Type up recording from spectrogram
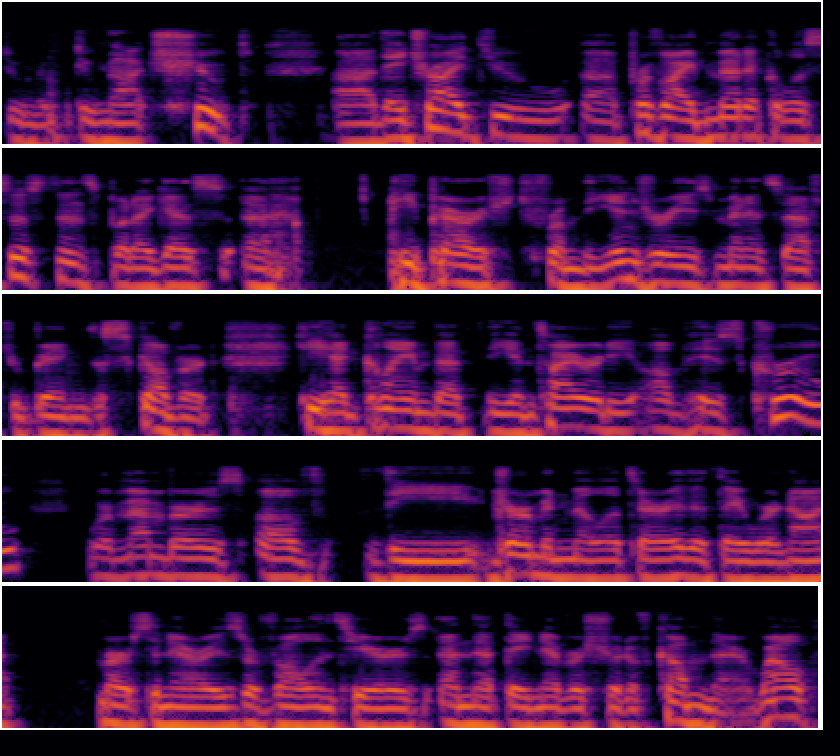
do, do not shoot. Uh, they tried to uh, provide medical assistance, but I guess uh, he perished from the injuries minutes after being discovered. He had claimed that the entirety of his crew were members of the German military, that they were not mercenaries or volunteers, and that they never should have come there. Well,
